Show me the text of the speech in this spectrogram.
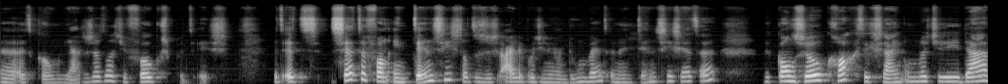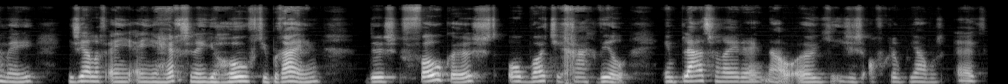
uh, het komende jaar. Dus dat dat je focuspunt is. Het, het, zetten van intenties, dat is dus eigenlijk wat je nu aan het doen bent, een intentie zetten. Dat kan zo krachtig zijn, omdat je je daarmee jezelf en je, en je hersenen, je hoofd, je brein, dus focust op wat je graag wil. In plaats van dat je denkt, nou, uh, jezus, afgelopen jaar was echt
